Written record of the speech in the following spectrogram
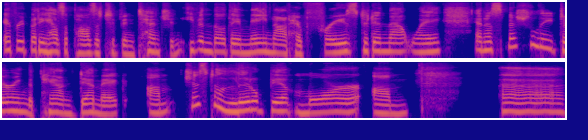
everybody has a positive intention, even though they may not have phrased it in that way. And especially during the pandemic, um, just a little bit more um, uh,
